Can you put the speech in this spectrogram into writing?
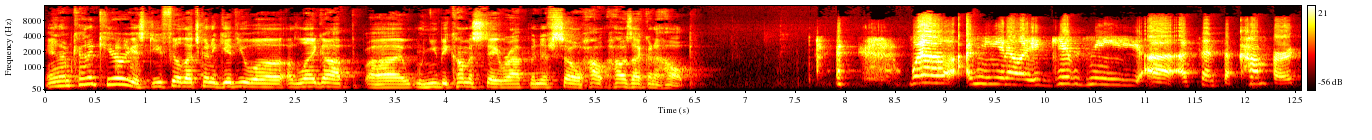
And I'm kind of curious do you feel that's going to give you a, a leg up uh, when you become a state rep? And if so, how, how is that going to help? Well, I it gives me uh, a sense of comfort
